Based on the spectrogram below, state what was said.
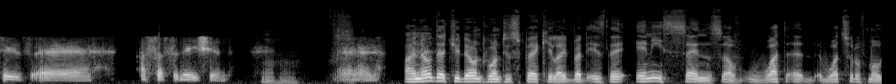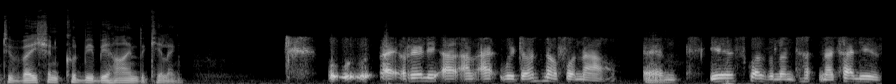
his uh, assassination. Mm-hmm. Uh, I know that you don't want to speculate, but is there any sense of what uh, what sort of motivation could be behind the killing? I really, I, I, we don't know for now. Um, yes, KwaZulu Natal is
